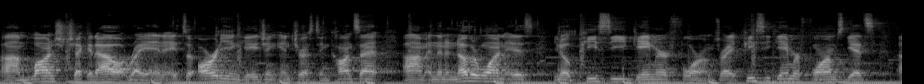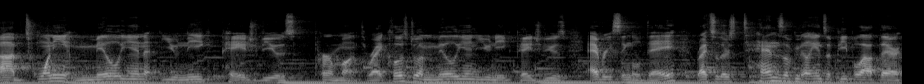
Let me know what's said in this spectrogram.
um, launch, check it out, right? And it's already engaging, interesting content. Um, and then another one is, you know, PC Gamer Forums, right? PC Gamer Forums gets um, 20 million unique page views per month, right? Close to a million unique page views every single day, right? So there's tens of millions of people out there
